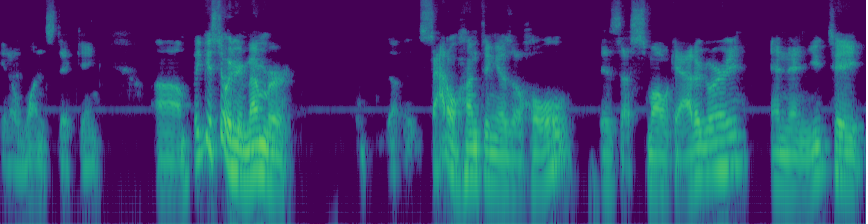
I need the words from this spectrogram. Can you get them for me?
you know one sticking. Um, but you still remember uh, saddle hunting as a whole is a small category, and then you take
